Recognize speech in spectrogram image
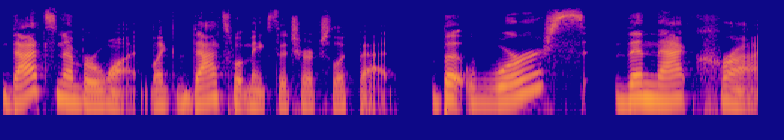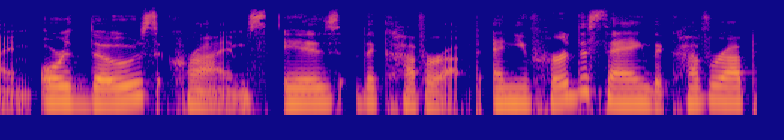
That's number one. Like, that's what makes the church look bad. But worse than that crime or those crimes is the cover up. And you've heard the saying the cover up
